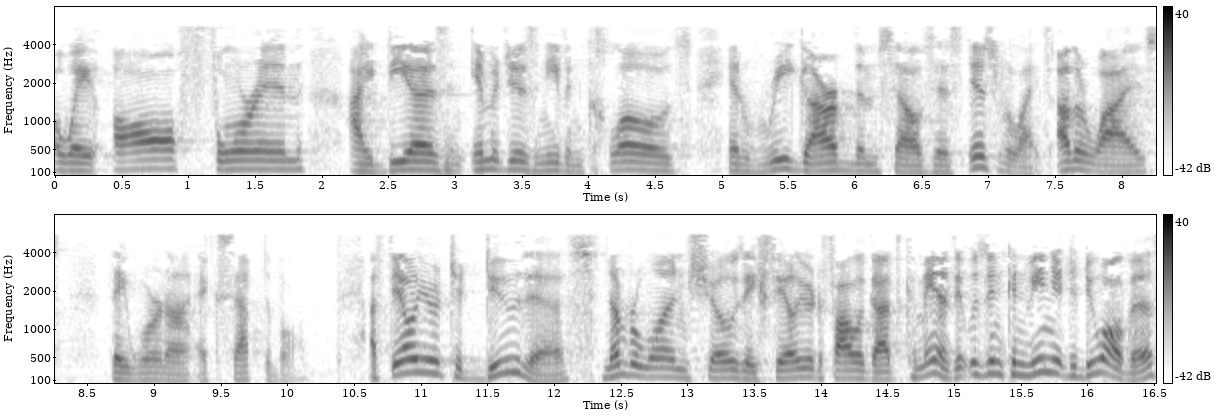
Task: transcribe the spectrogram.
away all foreign ideas and images and even clothes and regarb themselves as Israelites. Otherwise, they were not acceptable. A failure to do this, number one, shows a failure to follow God's commands. It was inconvenient to do all this.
